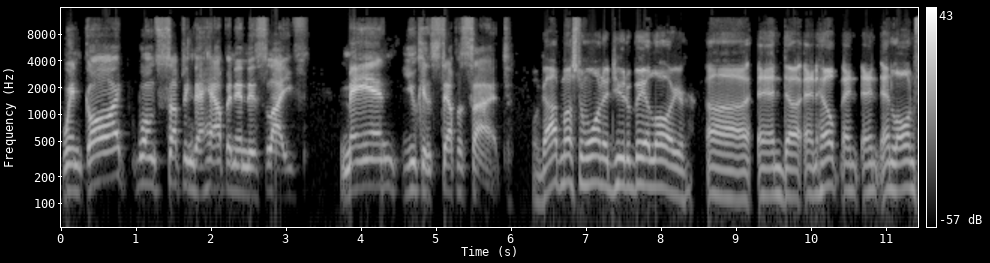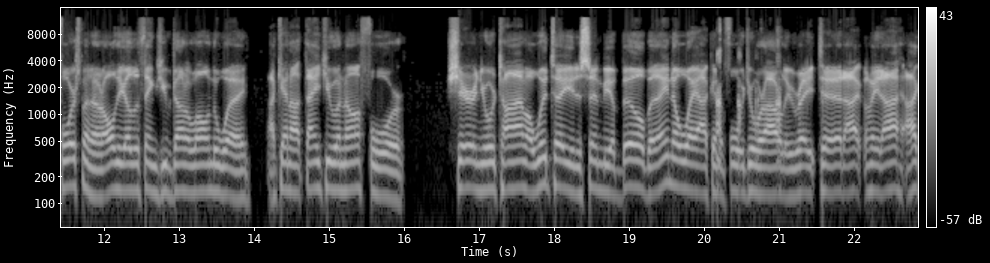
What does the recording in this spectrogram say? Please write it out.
when God wants something to happen in this life, man, you can step aside. Well, God must have wanted you to be a lawyer uh, and uh, and help and, and and law enforcement and all the other things you've done along the way. I cannot thank you enough for sharing your time. I would tell you to send me a bill, but ain't no way I can afford your hourly rate, Ted. I, I mean, I, I,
